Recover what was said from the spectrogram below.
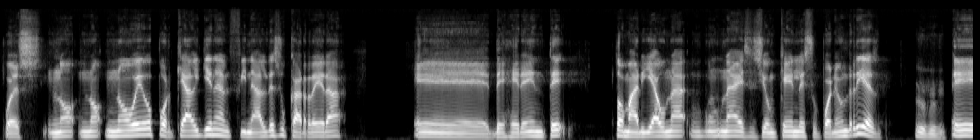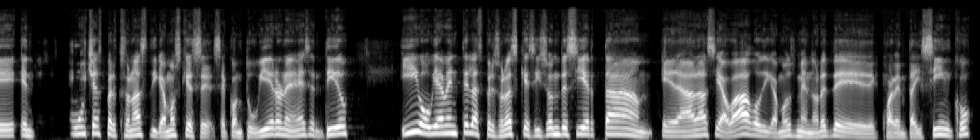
pues no, no, no veo por qué alguien al final de su carrera eh, de gerente tomaría una, una decisión que le supone un riesgo. Eh, muchas personas, digamos que se, se contuvieron en ese sentido y obviamente las personas que sí son de cierta edad hacia abajo, digamos menores de 45,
